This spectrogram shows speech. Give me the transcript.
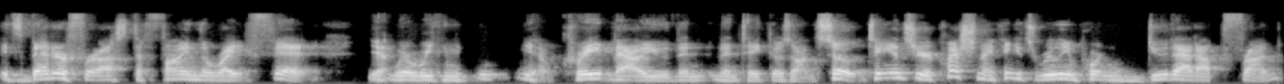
It's better for us to find the right fit yeah. where we can you know create value then then take those on. So to answer your question i think it's really important to do that up front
